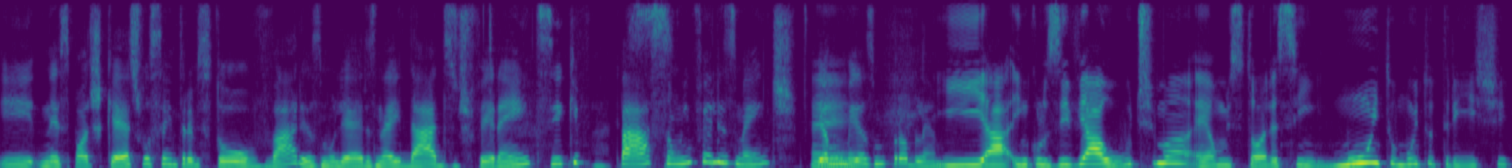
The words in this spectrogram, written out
E nesse podcast você entrevistou várias mulheres, né, idades diferentes e que várias. passam, infelizmente, pelo é. mesmo problema. E a, inclusive a última é uma história assim muito, muito triste,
